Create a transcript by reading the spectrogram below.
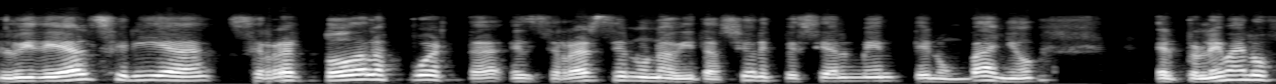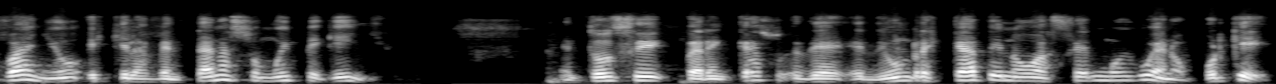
Lo ideal sería cerrar todas las puertas, encerrarse en una habitación, especialmente en un baño. El problema de los baños es que las ventanas son muy pequeñas. Entonces, para en caso de, un rescate no va a ser muy bueno. ¿Por qué?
